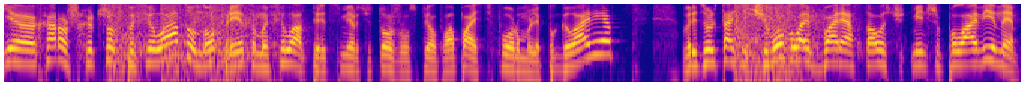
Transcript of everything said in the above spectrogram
Э, хороший хедшот по Филату, но при этом и Филат перед смертью тоже успел попасть в формуле по голове. В результате чего в лайфбаре осталось чуть меньше половины.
